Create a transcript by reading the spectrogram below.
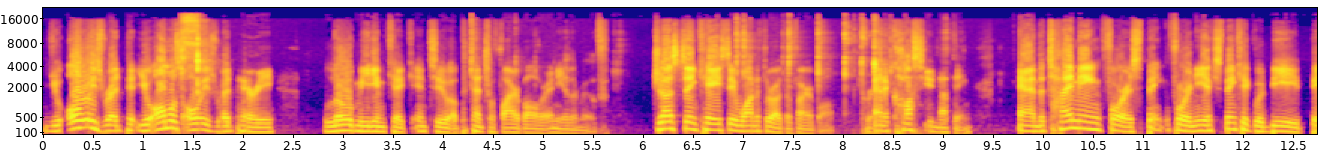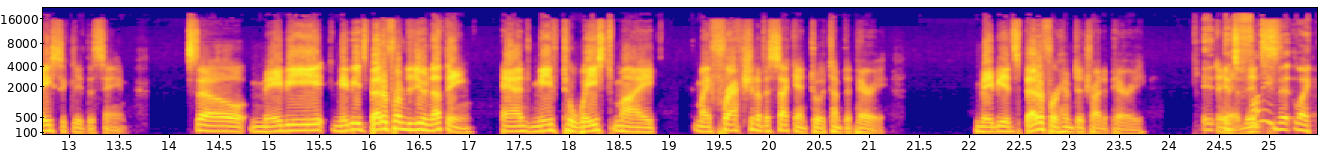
you always red you almost always red parry low medium kick into a potential fireball or any other move just in case they want to throw out the fireball. Correct. and it costs you nothing. And the timing for a spin for an ex spin kick would be basically the same. So maybe maybe it's better for him to do nothing and me to waste my my fraction of a second to attempt to parry. Maybe it's better for him to try to parry. It, Yeah, it's funny it's- that like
